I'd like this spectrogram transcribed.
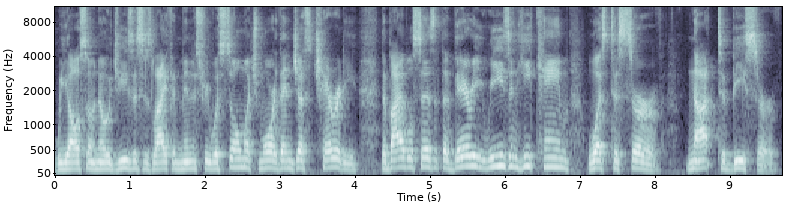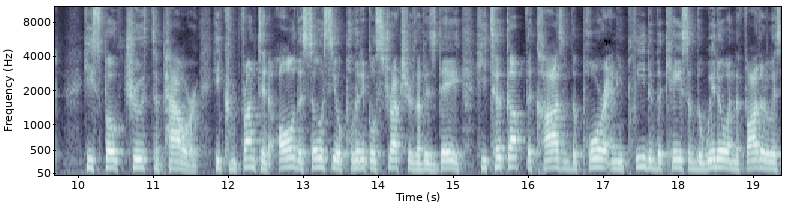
We also know Jesus' life and ministry was so much more than just charity. The Bible says that the very reason he came was to serve, not to be served. He spoke truth to power. He confronted all the socio political structures of his day. He took up the cause of the poor and he pleaded the case of the widow and the fatherless.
